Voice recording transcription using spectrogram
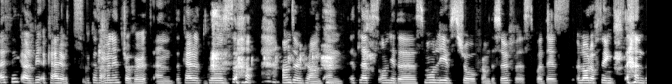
I think I'll be a carrot because I'm an introvert and the carrot grows underground and it lets only the small leaves show from the surface, but there's a lot of things and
